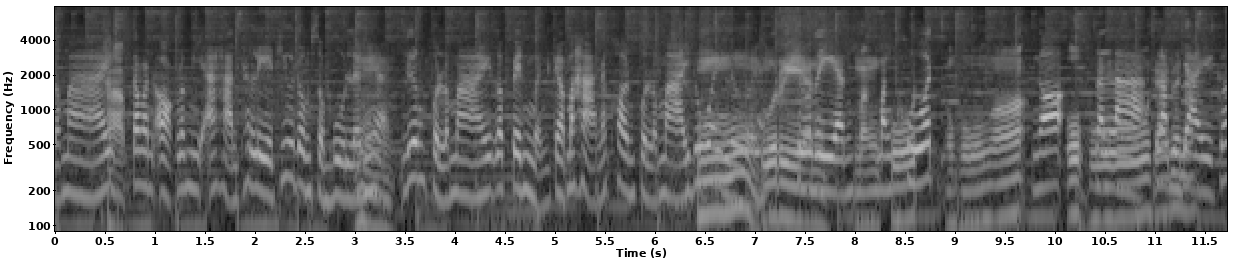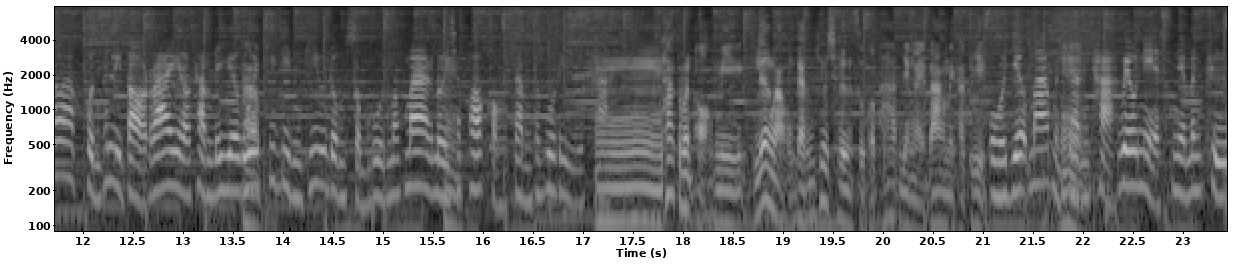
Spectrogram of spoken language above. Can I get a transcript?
ลไม้ ครับตะวันออกเรามีอาหารทะเลที่อุดมสมบูรณ์แล้วเนี่ย อืมเรื่องผลไม้เราเป็นเหมือนกับมหานครผลไม้ด้วยเลยทุเรียนทุเรียนมังมังคุคุดดโอ้โหเงาะเงาะโอ้โหสละใช่ด้วยนะลำไยก็ผลผลิตต่อไร่เราทำได้เยอะครับด้วยที่ดินที่อุดมสมบูรณ์มากๆ โดยเฉพาะของจันทบุรีค่ะอืมภาคตะวันออกมีเรื่องราวของการท่องเที่ยวเชิงสุขภาพยังไงบ้างไหมครับพี่โอ้เยอะมากเหมือนกันค่ะ wellness เนี่ยมันคือ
